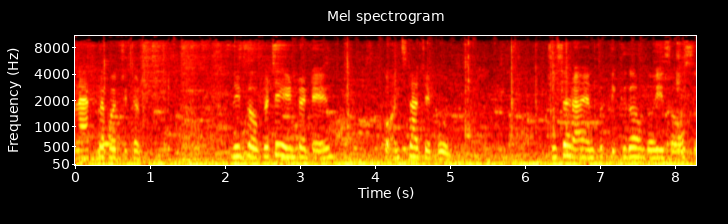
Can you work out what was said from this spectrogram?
Black pepper chicken. దీంట్లో ఒకటే ఏంటంటే కార్న్ స్టార్చ్ ఎక్కువ చూసారా ఎంత థిక్గా ఉందో ఈ సాస్?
